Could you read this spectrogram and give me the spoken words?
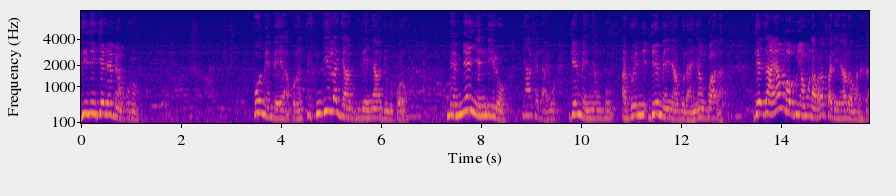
dini nkele menkwụrụ kome mbe ya kwụrụ ndị hmm? la gị adụle nye adụrụ kwọrọ mmemme enyi niro nya fela iwa demenya gbụrụ anya ala anya mma ya nwụ na bara fada ya alụ mara ka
